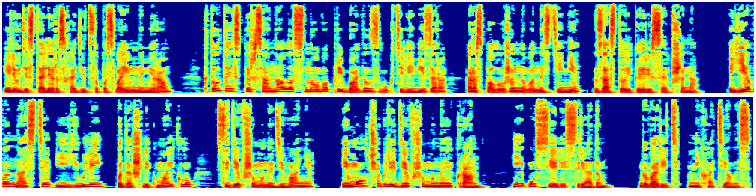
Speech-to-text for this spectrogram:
и люди стали расходиться по своим номерам, кто-то из персонала снова прибавил звук телевизора, расположенного на стене за стойкой ресепшена. Ева, Настя и Юлий подошли к Майклу, сидевшему на диване и молча глядевшему на экран, и уселись рядом. Говорить не хотелось.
